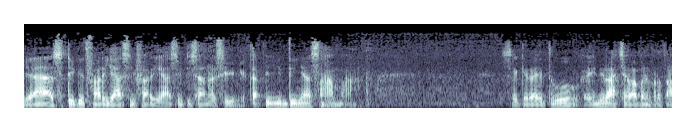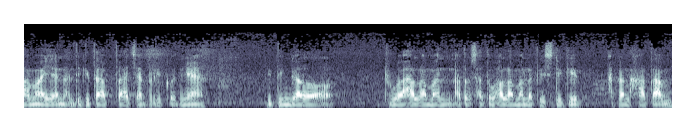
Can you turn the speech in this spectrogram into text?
ya sedikit variasi-variasi di sana sini, tapi intinya sama. Saya kira itu inilah jawaban pertama ya. Nanti kita baca berikutnya. Ditinggal dua halaman atau satu halaman lebih sedikit akan khatam.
